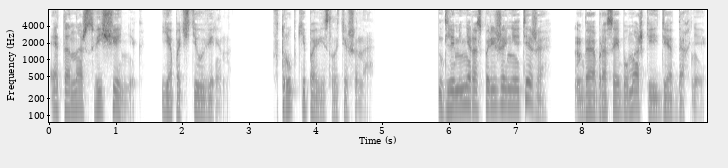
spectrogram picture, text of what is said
Это наш священник, я почти уверен». В трубке повисла тишина. «Для меня распоряжения те же?» «Да, бросай бумажки и иди отдохни.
